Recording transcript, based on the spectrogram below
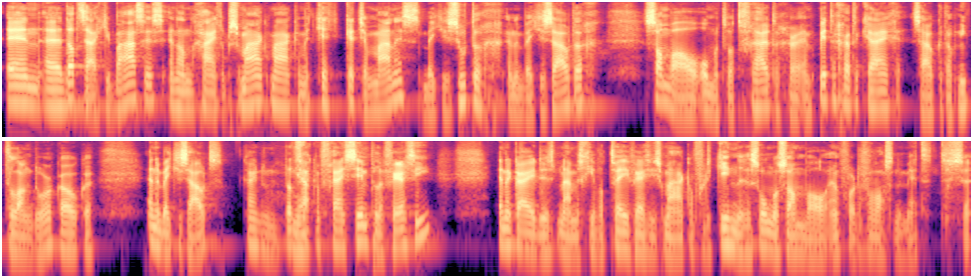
En eh, dat is eigenlijk je basis. En dan ga je het op smaak maken met ke- ketchup manis. Een beetje zoetig en een beetje zoutig. Sambal om het wat fruitiger en pittiger te krijgen. Zou ik het ook niet te lang doorkoken. En een beetje zout kan je doen. Dat is Ja. eigenlijk een vrij simpele versie. En dan kan je dus nou, misschien wel twee versies maken. Voor de kinderen zonder sambal en voor de volwassenen met. Dus eh,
